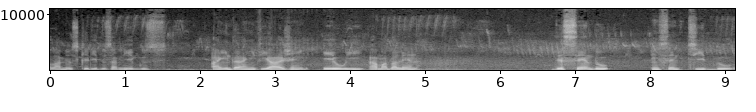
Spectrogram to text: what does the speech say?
Olá, meus queridos amigos. Ainda em viagem, eu e a Madalena, descendo em sentido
